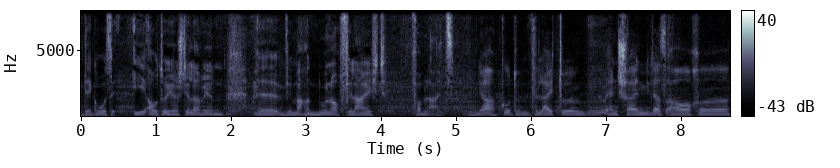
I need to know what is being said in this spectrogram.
der große E-Auto-Hersteller werden. Äh, wir machen nur noch vielleicht Formel 1. Ja, gut, vielleicht äh, entscheiden die das auch äh,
